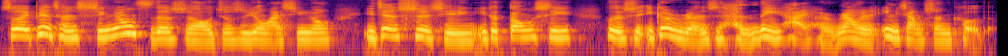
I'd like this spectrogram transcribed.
所以变成形容词的时候，就是用来形容一件事情、一个东西或者是一个人是很厉害、很让人印象深刻的。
